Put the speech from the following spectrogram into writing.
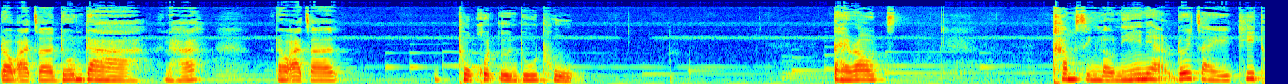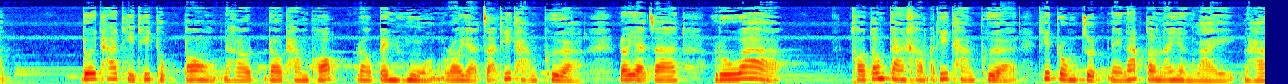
เราอาจจะโดนด่านะคะ เราอาจจะถูกคนอื่นดูถูก แต่เราทำสิ่งเหล่านี้เนี่ยด้วยใจที่ถูกด้วยท่าทีที่ถูกต้องนะคะ เราทำเพราะเราเป็นห่วง เราอยากจะอธิษฐานเผื่อ เราอยากจะรู้ว่าเขาต้องการคำอธิษฐานเผื่อที่ตรงจุดในณตอนนั้นอย่างไรนะคะ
